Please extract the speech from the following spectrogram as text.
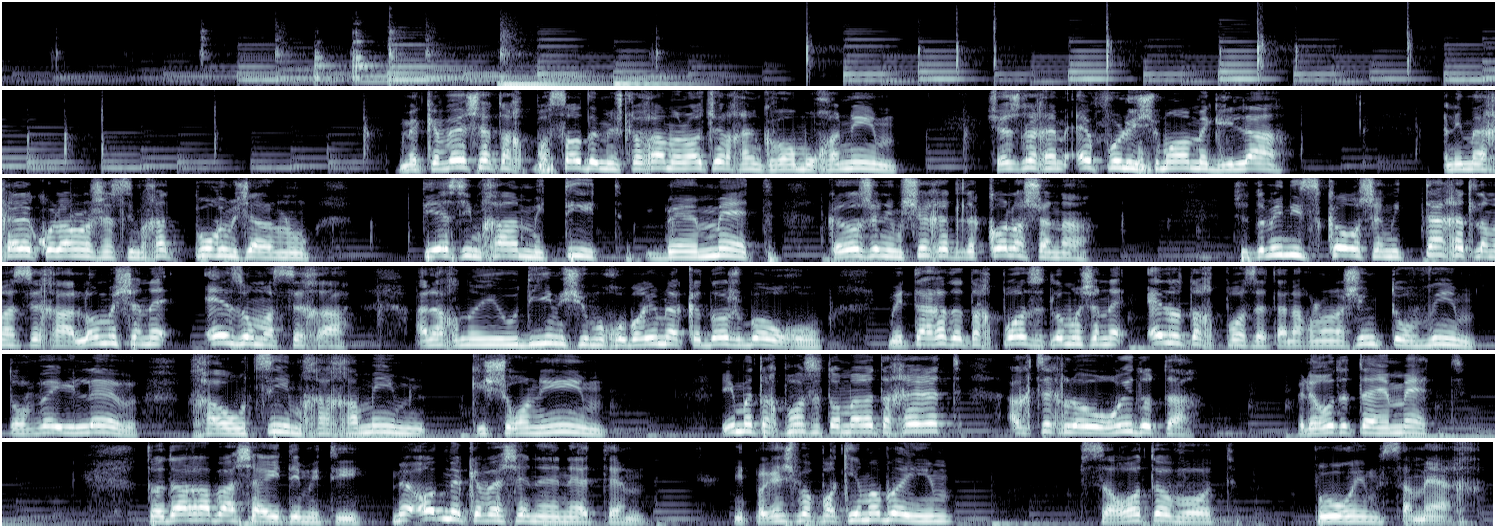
מקווה שהתחפושות במשלוחי המנות שלכם כבר מוכנים. שיש לכם איפה לשמוע מגילה. אני מאחל לכולנו שהשמחת פורים שלנו תהיה שמחה אמיתית, באמת, כזו שנמשכת לכל השנה. שתמיד נזכור שמתחת למסכה, לא משנה איזו מסכה, אנחנו יהודים שמחוברים לקדוש ברוך הוא. מתחת לתחפושת, לא משנה איזו תחפושת, אנחנו אנשים טובים, טובי לב, חרוצים, חכמים, כישרוניים. אם התחפושת אומרת אחרת, רק צריך להוריד אותה, ולראות את האמת. תודה רבה שהייתם איתי, מאוד מקווה שנהניתם. ניפגש בפרקים הבאים, בשורות טובות, פורים שמח.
